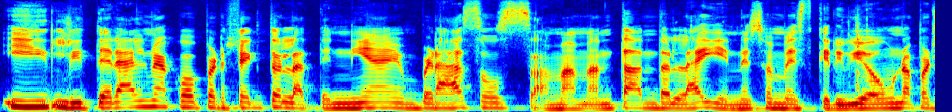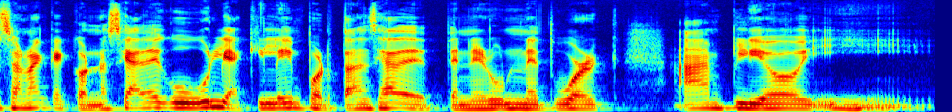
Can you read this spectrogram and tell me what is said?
Y literal me acuerdo perfecto, la tenía en brazos amamantándola y en eso me escribió una persona que conocía de Google y aquí la importancia de tener un network amplio y,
